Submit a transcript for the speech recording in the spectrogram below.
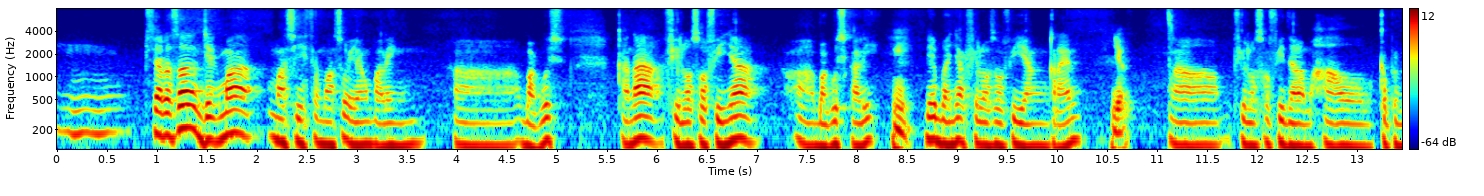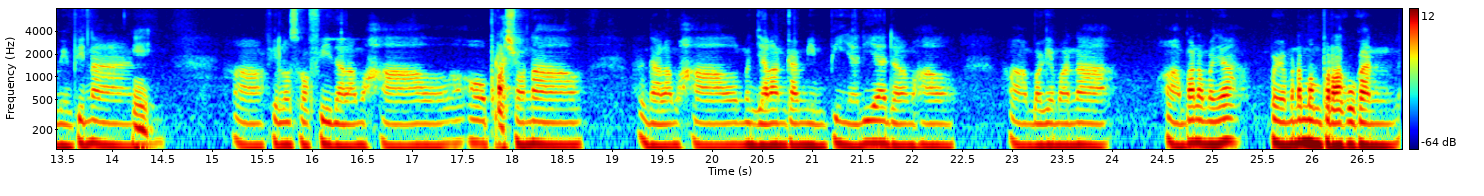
Hmm, saya rasa Jack Ma masih termasuk yang paling uh, bagus karena filosofinya uh, bagus sekali. Hmm. Dia banyak filosofi yang keren. Ya. Uh, filosofi dalam hal kepemimpinan, Hmm. Uh, filosofi dalam hal operasional, dalam hal menjalankan mimpinya dia, dalam hal uh, bagaimana uh, apa namanya, bagaimana memperlakukan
